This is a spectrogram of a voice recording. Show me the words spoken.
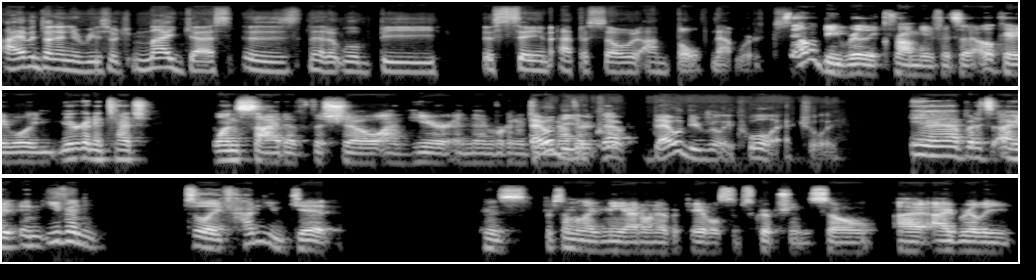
I haven't done any research. My guess is that it will be the same episode on both networks. That would be really crummy if it's like, okay, well, you're going to catch one side of the show on here, and then we're going to do That would be another. cool. that would be really cool, actually. Yeah, but it's all right. And even so, like, how do you get? Because for someone like me, I don't have a cable subscription, so I, I really,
